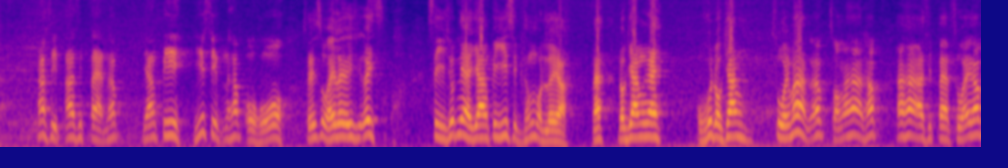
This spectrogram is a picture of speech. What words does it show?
255 50 R18 นะครับ ยางปี 20 นะครับ โอ้โห สวยๆเลย เอ้ยสี่ชุดเนี่ย ยางปี 20 ทั้งหมดเลยอะ นะ ดอกยางเป็นไง โอ้โห ดอกยาง สวยมากนะครับ255ทับ55 18 สวยครับ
